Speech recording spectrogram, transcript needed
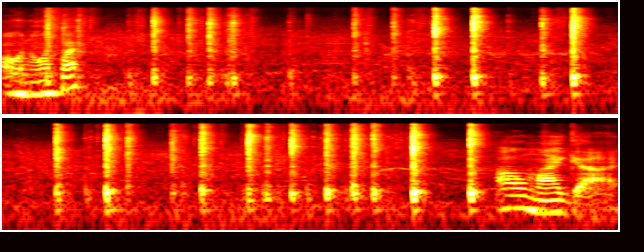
Oh, no one play? Oh my god.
